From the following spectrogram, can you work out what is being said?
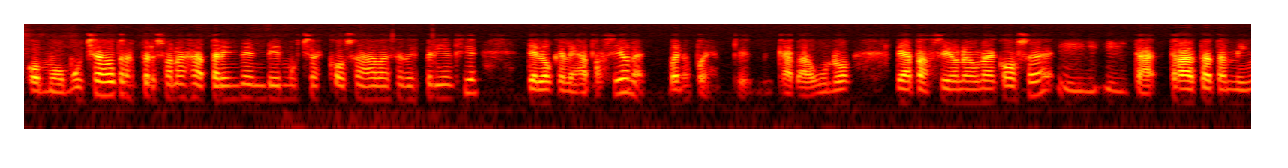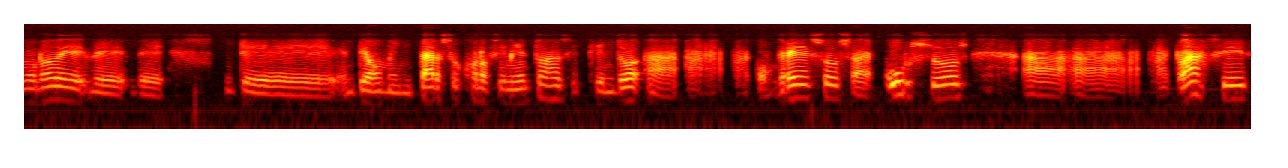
como muchas otras personas aprenden de muchas cosas a base de experiencia, de lo que les apasiona. Bueno, pues cada uno le apasiona una cosa y, y trata también uno de, de, de de, de, aumentar sus conocimientos asistiendo a, a, a congresos, a cursos, a, a, clases,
